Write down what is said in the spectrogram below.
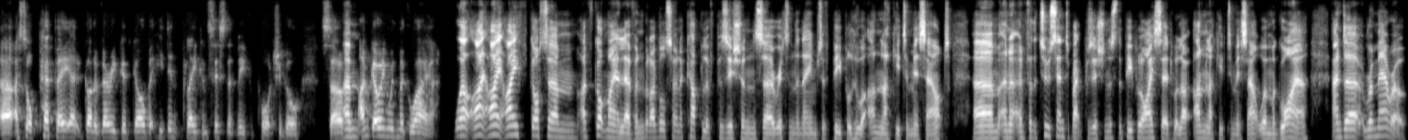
Uh, I saw Pepe uh, got a very good goal, but he didn't play consistently for Portugal. So um, I'm going with Maguire. Well, I, I, I've got, um, I've got my eleven, but I've also in a couple of positions uh, written the names of people who were unlucky to miss out. Um, and uh, and for the two centre back positions, the people I said were unlucky to miss out were Maguire and uh, Romero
